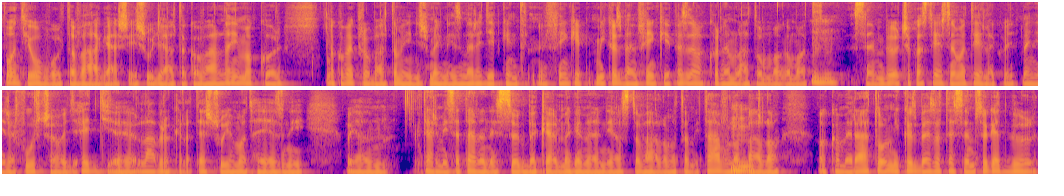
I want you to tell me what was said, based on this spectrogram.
pont jó volt a vágás, és úgy álltak a vállaim, akkor, akkor megpróbáltam én is megnézni, mert egyébként fénykép, miközben fényképezel, akkor nem látom magamat uh-huh. szemből, csak azt érzem, hogy tényleg, hogy mennyire furcsa, hogy egy lábra kell a testsúlyomat helyezni, olyan természetellenes szögbe kell megemelni azt a vállamat, ami távolabb mm. áll a, a kamerától, miközben ez a te szemszögedből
